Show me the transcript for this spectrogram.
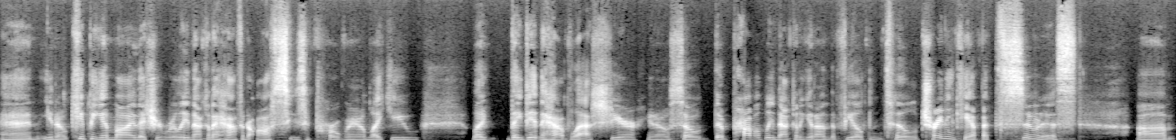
And, you know, keeping in mind that you're really not going to have an off-season program like you, like they didn't have last year, you know, so they're probably not going to get on the field until training camp at the soonest. Um,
